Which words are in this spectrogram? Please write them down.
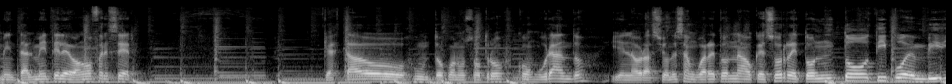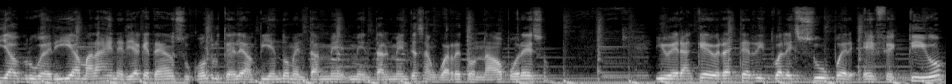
mentalmente le van a ofrecer, que ha estado junto con nosotros conjurando y en la oración de San retornado, que eso retorne todo tipo de envidia, brujería, malas energías que tengan en su contra. Ustedes le van pidiendo mentalmente a San retornado por eso. Y verán que de verdad este ritual es súper efectivo.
